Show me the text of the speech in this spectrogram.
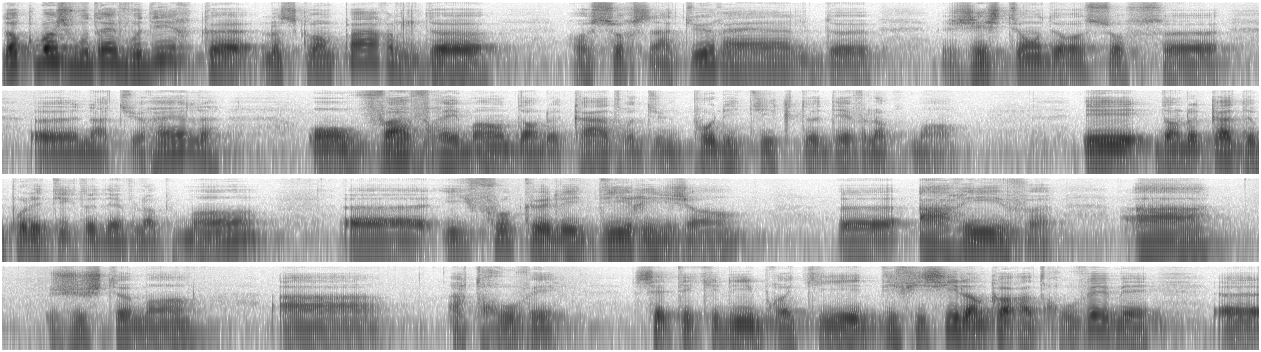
Donc, moi, je voudrais vous dire que lorsqu'on parle de ressources naturelles, de gestion de ressources euh, naturelles, on va vraiment dans le cadre d'une politique de développement. Et dans le cadre de politique de développement, il faut que les dirigeants euh, arrive à justement à, trouver cet équilibre qui est difficile encore à trouver, mais euh,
